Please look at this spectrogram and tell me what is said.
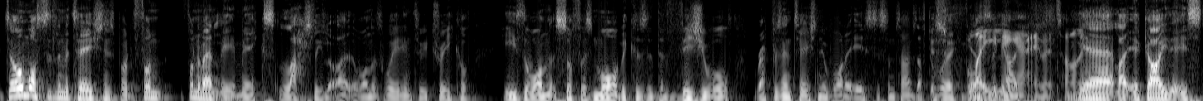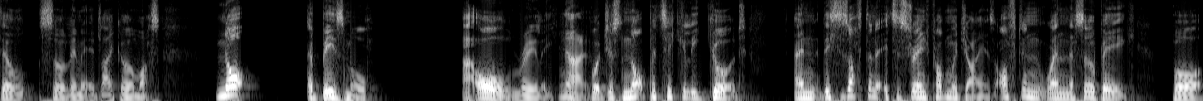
it's almost his limitations, but fun, fundamentally it makes Lashley look like the one that's wading through treacle. He's the one that suffers more because of the visual representation of what it is to sometimes have to Just work against flailing guy. at him at times. Yeah, like a guy that is still so limited, like Omos. Not abysmal at all, really. No. But just not particularly good. And this is often, it's a strange problem with Giants. Often when they're so big, but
